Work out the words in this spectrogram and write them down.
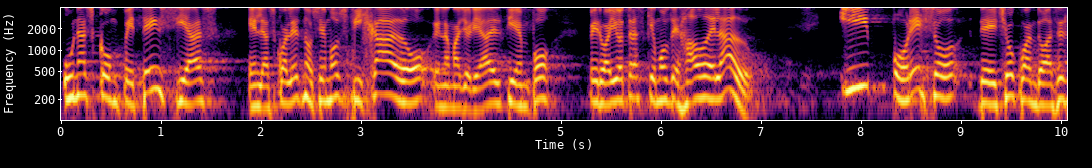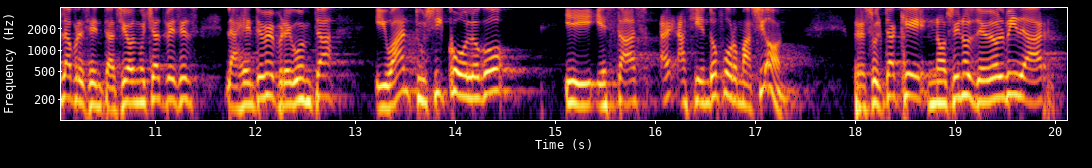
unas competencias en las cuales nos hemos fijado en la mayoría del tiempo, pero hay otras que hemos dejado de lado. Y por eso, de hecho, cuando haces la presentación, muchas veces la gente me pregunta, Iván, tú psicólogo y estás haciendo formación. Resulta que no se nos debe olvidar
